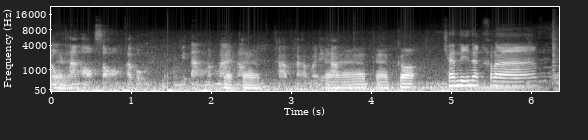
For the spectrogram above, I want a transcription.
ลงเออทางออกสองครับผมขอบคุณพี่ตังมากๆเนาะครับ ครับครับสวัสดีคครัรับบครับก็แค่นี้นะครับ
